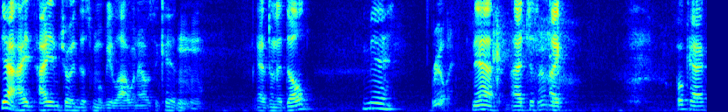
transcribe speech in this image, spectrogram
yeah, I, I enjoyed this movie a lot when I was a kid. Mm-hmm. As an adult, meh. Really? Yeah, I just like. Okay.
